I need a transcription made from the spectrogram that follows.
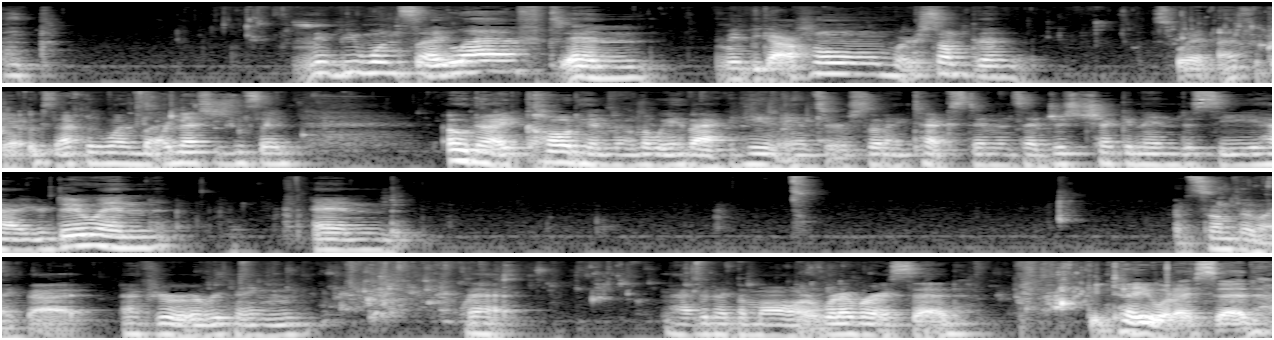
like maybe once I left and maybe got home or something. When I forget exactly when, but I messaged and said, "Oh no, I called him on the way back and he didn't answer." So then I texted him and said, "Just checking in to see how you're doing," and something like that. After everything that happened at the mall or whatever I said, I can tell you what I said.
